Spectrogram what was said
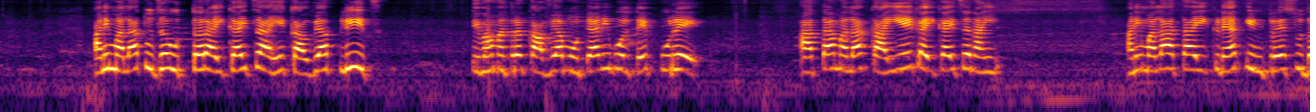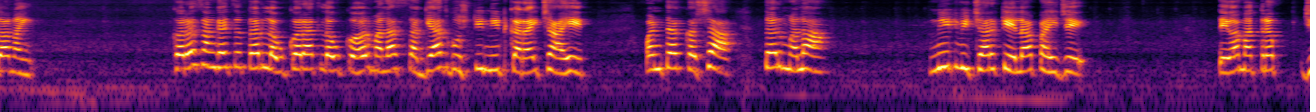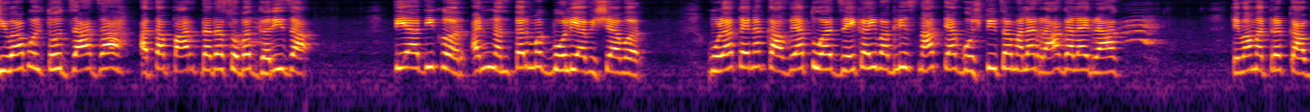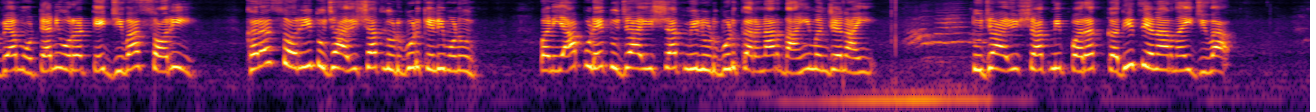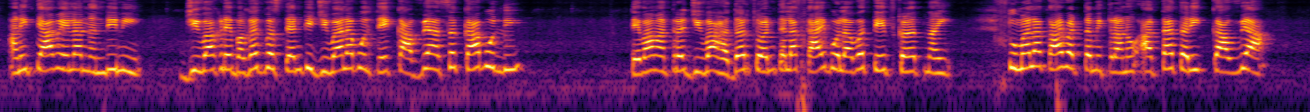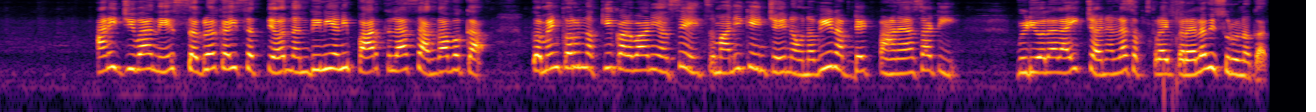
आणि मला तुझं उत्तर ऐकायचं आहे. काव्या प्लीज तेव्हा मात्र काव्या मोठ्याने बोलते पुरे आता मला काही एक ऐकायचं नाही. आणि मला आता ऐकण्यात इंटरेस्टसुद्धा नाही. खरं सांगायचं तर लवकरात लवकर मला सगळ्याच गोष्टी नीट करायच्या आहेत. पण त्या कशा? तर मला नीट विचार केला पाहिजे. तेव्हा मात्र जीवा बोलतो जा जा आता पार्थ दादासोबत घरी जा. ती आधी कर आणि नंतर मग बोल या विषयावर. मुळात आहे ना काव्या तू आज जे काही वागलीस ना त्या गोष्टीचा मला राग आलाय राग. तेव्हा मात्र काव्या मोठ्याने ओरडते जीवा सॉरी खरंच सॉरी तुझ्या आयुष्यात लुडबुड केली म्हणून. पण यापुढे तुझ्या आयुष्यात मी लुडबुड करणार नाही म्हणजे नाही. तुझ्या आयुष्यात मी परत कधीच येणार नाही जीवा. आणि त्यावेळेला नंदिनी जीवाकडे बघत बसते आणि ती जीवाला बोलते काव्य असं का बोलली? तेव्हा मात्र जीवा हादरतो आणि त्याला काय बोलावं तेच कळत नाही. तुम्हाला काय वाटतं मित्रांनो? आता तरी काव्या आणि जीवाने सगळं काही सत्य नंदिनी आणि पार्थला सांगावं का? कमेंट करून नक्की कळवा आणि असेच मालिकेंचे नवनवीन अपडेट पाहण्यासाठी व्हिडिओला लाईक चॅनलला सबस्क्राईब करायला विसरू नका.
